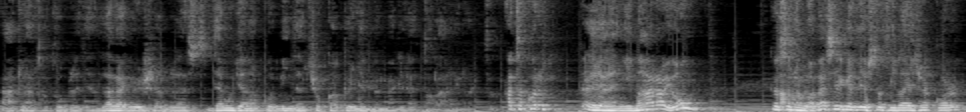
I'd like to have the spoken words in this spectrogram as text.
átláthatóbb legyen, levegősebb lesz, de ugyanakkor mindent sokkal könnyebben meg lehet találni rajta. Hát akkor legyen ennyi mára, jó? Köszönöm a beszélgetést Attila, és akkor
